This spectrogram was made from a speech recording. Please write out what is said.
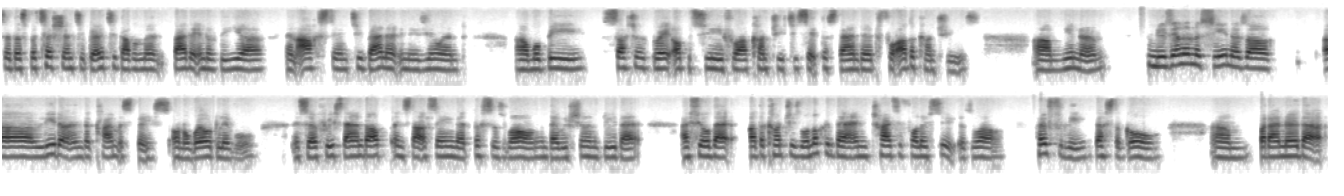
so this petition to go to government by the end of the year and ask them to ban it in New Zealand uh, will be such a great opportunity for our country to set the standard for other countries. Um, you know, New Zealand is seen as a, a leader in the climate space on a world level. And so if we stand up and start saying that this is wrong, that we shouldn't do that, I feel that other countries will look at that and try to follow suit as well. Hopefully, that's the goal. Um, but I know that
